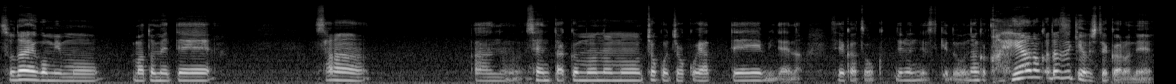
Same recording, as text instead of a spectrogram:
粗大ごみもまとめてさああの洗濯物もちょこちょこやってみたいな生活を送ってるんですけどなんか部屋の片付けをしてからね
